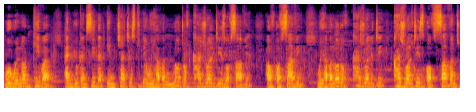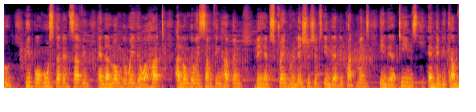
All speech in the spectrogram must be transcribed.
We will not give up. And you can see that in churches today, we have a lot of casualties of serving. Of, of serving. We have a lot of casualty casualties of servanthood. People who started serving and along the way they were hurt, along the way something happened. They had strained relationships in their departments, in their teams, and they become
